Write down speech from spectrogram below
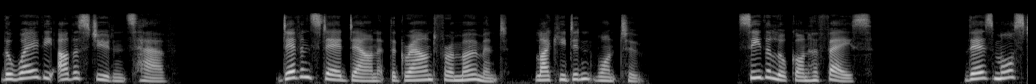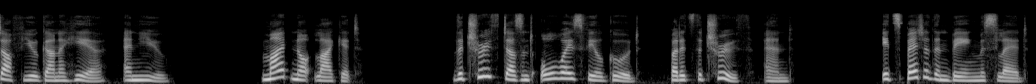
The way the other students have. Devon stared down at the ground for a moment, like he didn't want to. See the look on her face. There's more stuff you're gonna hear, and you might not like it. The truth doesn't always feel good, but it's the truth, and it's better than being misled.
